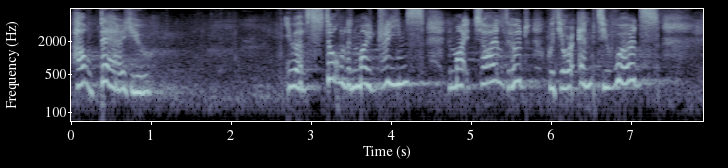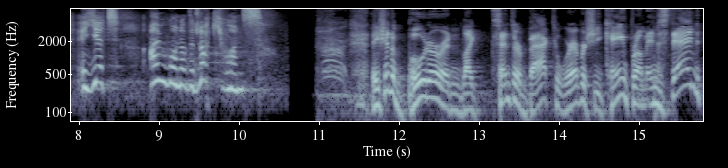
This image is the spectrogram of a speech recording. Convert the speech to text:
How dare you? You have stolen my dreams and my childhood with your empty words, and yet I'm one of the lucky ones. They should have booed her and like sent her back to wherever she came from. Instead,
